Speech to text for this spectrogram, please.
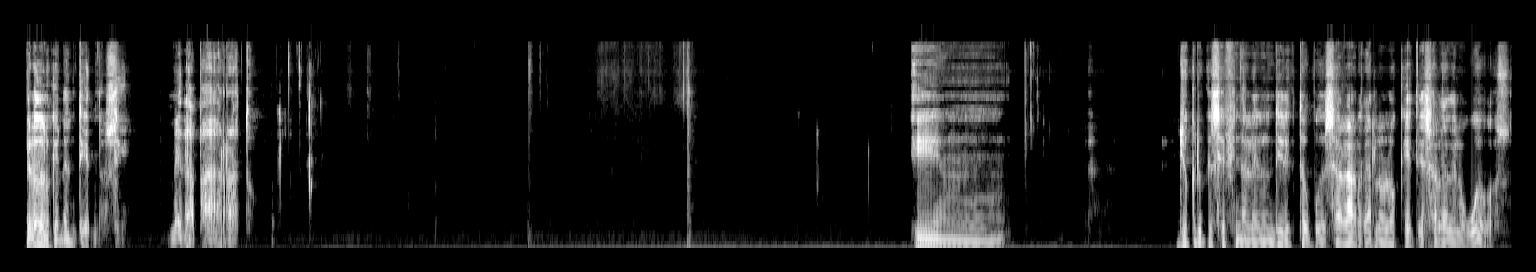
Pero de lo que no entiendo, sí. Me da para rato. Y mm, yo creo que ese final en un directo puedes alargarlo lo que te salga de los huevos.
